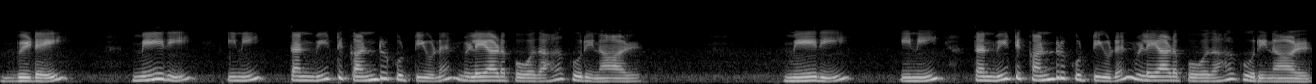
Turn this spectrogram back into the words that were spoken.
விடை மேரி இனி தன் வீட்டு கன்றுக்குட்டியுடன் விளையாடப் போவதாக கூறினாள். மேரி இனி தன் வீட்டு கன்றுக்குட்டியுடன் விளையாடப் போவதாக கூறினாள்.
